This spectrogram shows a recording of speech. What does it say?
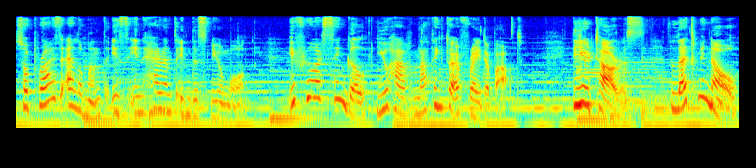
Surprise element is inherent in this new moon. If you are single, you have nothing to afraid about. Dear Taurus, let me know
